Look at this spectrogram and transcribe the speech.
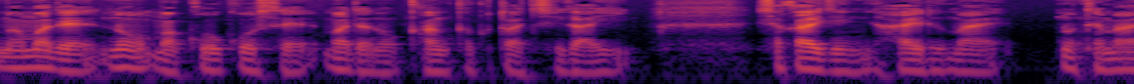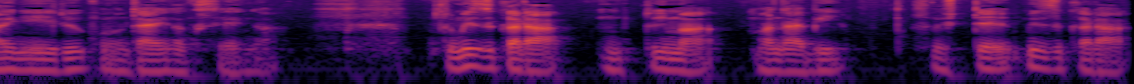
今までのま高校生までの感覚とは違い社会人に入る前の手前にいるこの大学生が自ら今学びそして自ら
